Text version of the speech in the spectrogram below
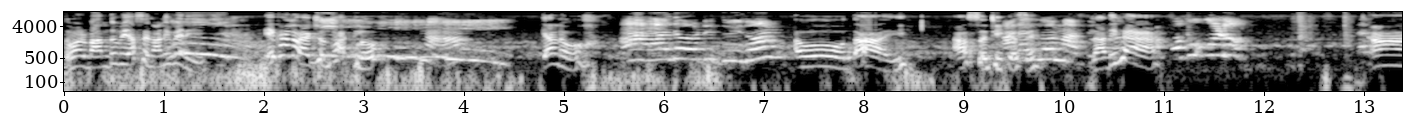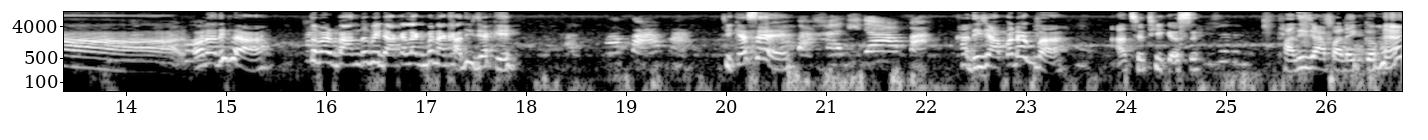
তোমার বান্ধবী আছে নানি বেরি এখানেও একজন থাকল। কেন? ও তাই? আচ্ছা ঠিক আছে। রাধিকা? আর ও রাধিকা তোমার বান্ধবী ডাকা লাগবে না খাদিজাকে? ঠিক আছে? খাদিজা আপা ডাকবা? আচ্ছা ঠিক আছে খাদিজা আপা ডাকো হ্যাঁ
